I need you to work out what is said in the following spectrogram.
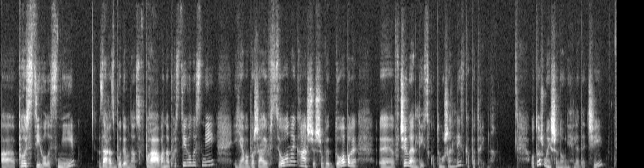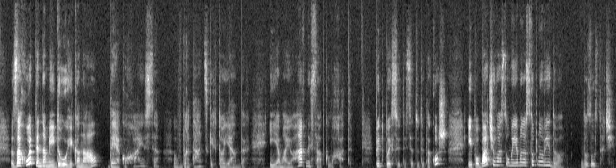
е, прості голосні. Зараз буде у нас вправа на прості голосні, і я вам бажаю всього найкращого, щоб ви добре е, вчили англійську, тому що англійська потрібна. Отож, мої шановні глядачі, заходьте на мій другий канал, де я кохаюся в британських трояндах, і я маю гарний сад коло хати. Підписуйтеся туди також і побачу вас у моєму наступному відео. До зустрічі!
